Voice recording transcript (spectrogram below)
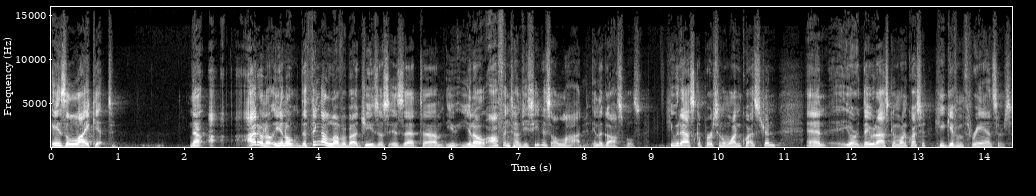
is like it. Now, I don't know. You know, the thing I love about Jesus is that um, you you know, oftentimes you see this a lot in the Gospels. He would ask a person one question, and or they would ask him one question. He'd give him three answers.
